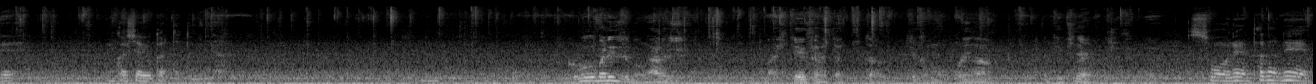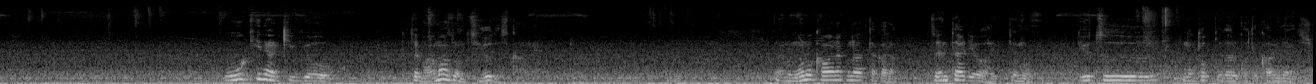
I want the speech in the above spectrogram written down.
で昔は良かったとみんな。グローバリズムがあるし、まあ、否定されたっていうかもうこれができないわけですよね。そうね。ただね大きな企業例えばアマゾン強いですからね。あの物買わなくなったから全体量入っても流通のトップであること変わりないでしょ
